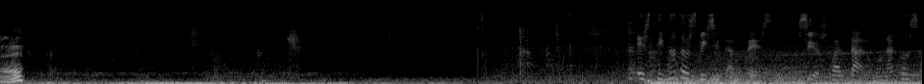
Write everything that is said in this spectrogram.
A ver. Estimados visitantes, si os falta alguna cosa,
